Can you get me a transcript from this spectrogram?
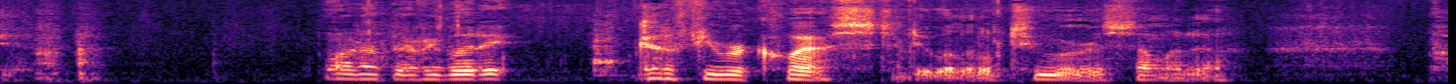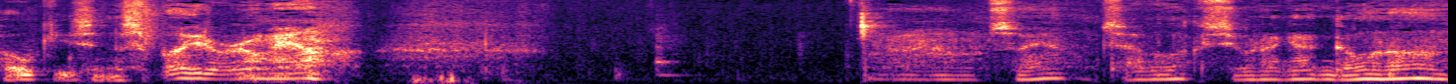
shit. What up, everybody? Got a few requests to do a little tour of some of the pokies in the spider room here. Um, so yeah, let's have a look, see what I got going on.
